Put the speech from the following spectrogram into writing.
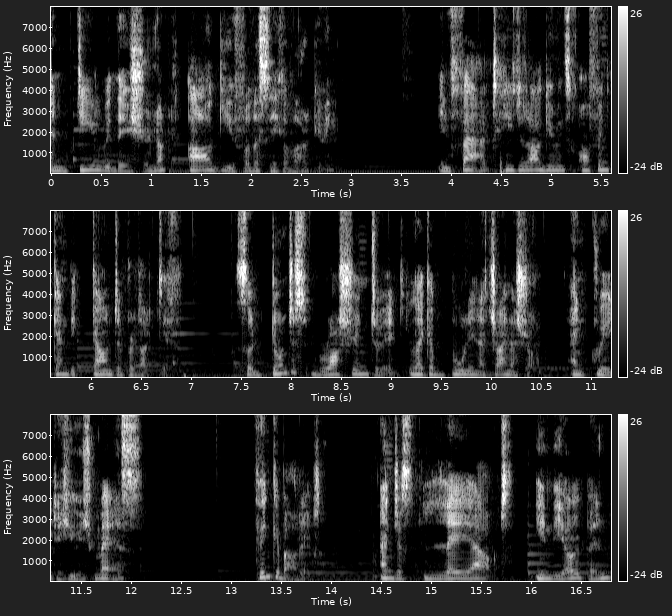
and deal with the issue, not argue for the sake of arguing. In fact, heated arguments often can be counterproductive. So don't just rush into it like a bull in a china shop and create a huge mess. Think about it and just lay out in the open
